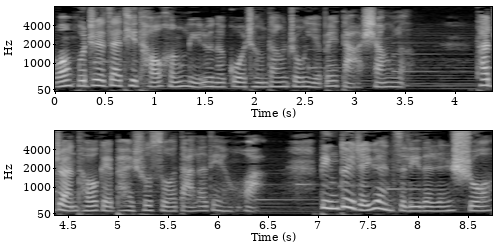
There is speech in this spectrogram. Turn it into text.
王福志在替陶恒理论的过程当中也被打伤了，他转头给派出所打了电话，并对着院子里的人说：“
